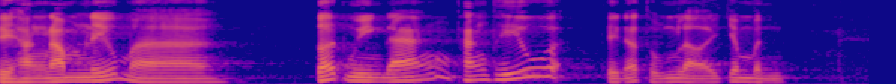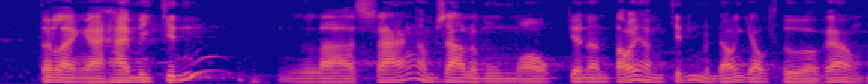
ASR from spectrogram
Thì hàng năm nếu mà Tết Nguyên Đán tháng thiếu á, thì nó thuận lợi cho mình. Tức là ngày 29 là sáng hôm sau là mùng 1 cho nên tối 29 mình đón giao thừa phải không?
